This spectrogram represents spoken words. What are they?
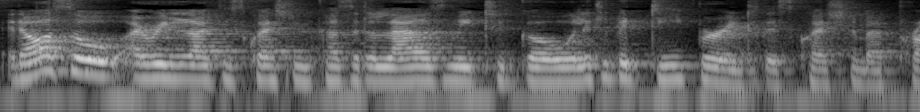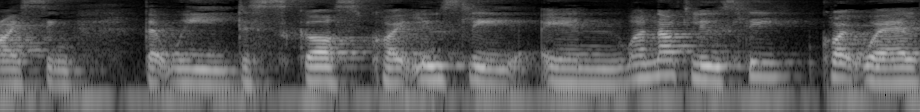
it also, I really like this question because it allows me to go a little bit deeper into this question about pricing that we discussed quite loosely in, well, not loosely, quite well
